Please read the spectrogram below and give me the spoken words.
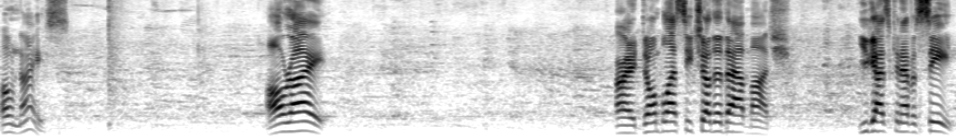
Oh, nice. All right. All right, don't bless each other that much. You guys can have a seat.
